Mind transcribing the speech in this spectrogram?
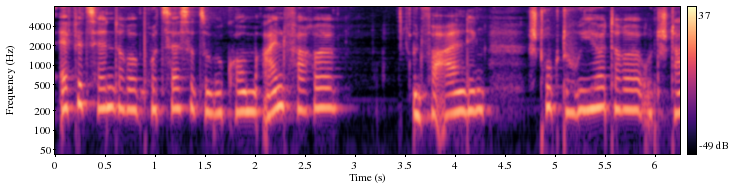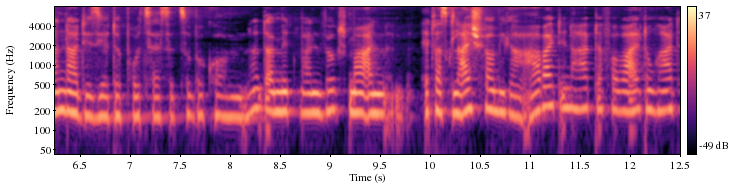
effizientere Prozesse zu bekommen, einfache und vor allen Dingen strukturiertere und standardisierte Prozesse zu bekommen, ne, damit man wirklich mal eine etwas gleichförmige Arbeit innerhalb der Verwaltung hat.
